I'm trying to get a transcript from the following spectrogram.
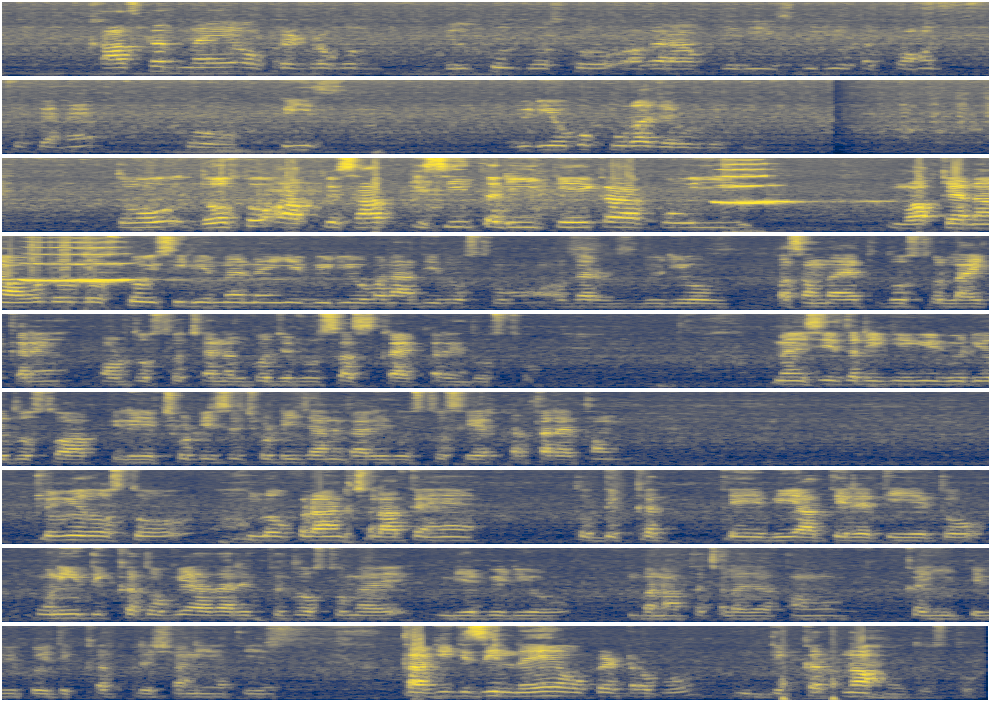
ख़ासकर नए ऑपरेटरों को बिल्कुल दोस्तों, अगर आप मेरी इस वीडियो तक पहुँच चुके हैं तो प्लीज़ वीडियो को पूरा ज़रूर देखें। तो दोस्तों, आपके साथ इसी तरीके का कोई वाक्य ना हो तो दोस्तों, इसीलिए मैंने ये वीडियो बना दी दोस्तों। अगर वीडियो पसंद आए तो दोस्तों लाइक करें और दोस्तों चैनल को ज़रूर सब्सक्राइब करें दोस्तों। मैं इसी तरीके की वीडियो दोस्तों आपके लिए छोटी से छोटी जानकारी दोस्तों शेयर करता रहता हूँ। क्योंकि दोस्तों हम लोग प्लांट चलाते हैं तो दिक्कतें भी आती रहती है तो उन्हीं दिक्कतों के आधारित पे दोस्तों मैं ये वीडियो बनाता चला जाता हूँ। कहीं पे भी कोई दिक्कत, परेशानी आती है, ताकि किसी नए ऑपरेटर को दिक्कत ना हो दोस्तों।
